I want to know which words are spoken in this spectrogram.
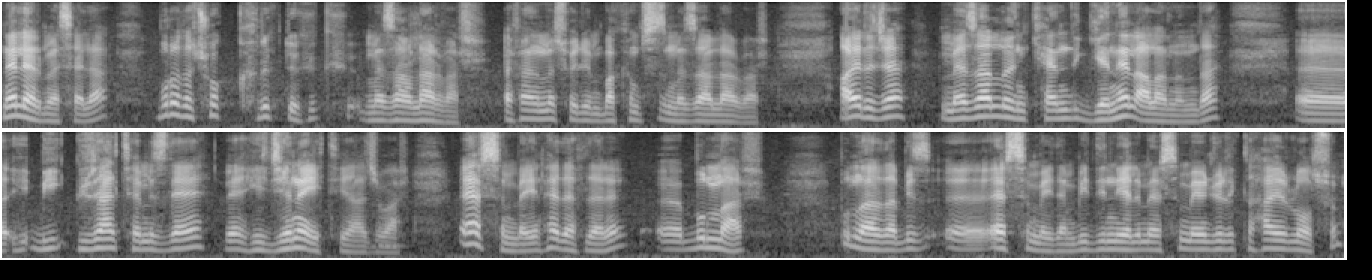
Neler mesela? Burada çok kırık dökük mezarlar var. Efendime söyleyeyim bakımsız mezarlar var. Ayrıca mezarlığın kendi genel alanında e, bir güzel temizliğe ve hijyene ihtiyacı var. Ersin Bey'in hedefleri e, bunlar. Bunları da biz e, Ersin Bey'den bir dinleyelim. Ersin Bey öncelikle hayırlı olsun.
